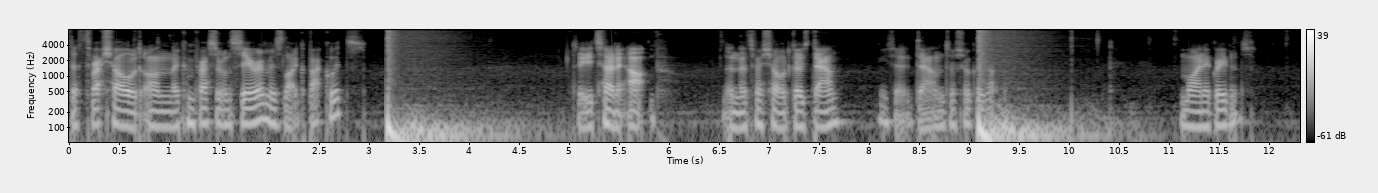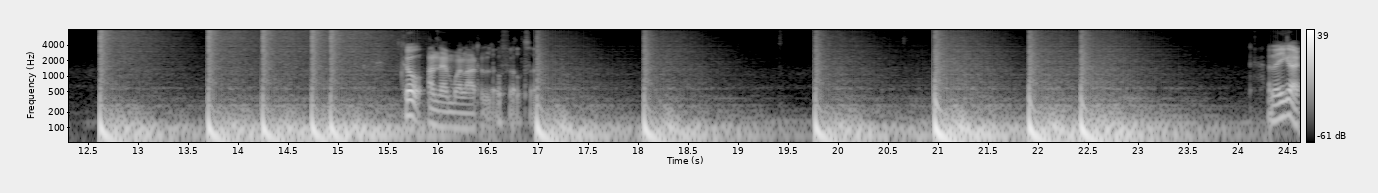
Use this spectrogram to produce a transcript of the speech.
the threshold on the compressor on Serum is like backwards. So you turn it up and the threshold goes down. You turn it down, threshold goes up. Minor grievance. Cool, and then we'll add a little filter. And there you go.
